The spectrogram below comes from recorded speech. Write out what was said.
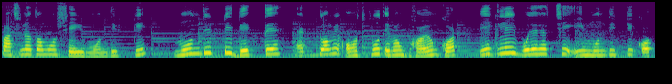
প্রাচীনতম সেই মন্দিরটি। মন্দিরটি দেখতে একদমই অদ্ভুত এবং ভয়ঙ্কর। দেখলেই বোঝা যাচ্ছে এই মন্দিরটি কত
